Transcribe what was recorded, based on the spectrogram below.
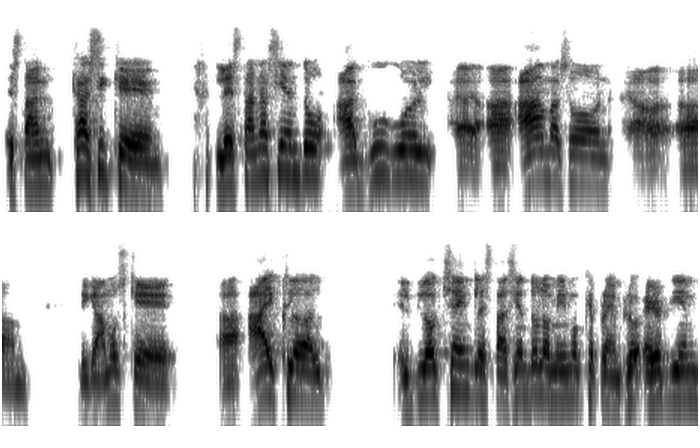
están casi que le están haciendo a Google, a, Amazon, digamos que a iCloud, el blockchain le está haciendo lo mismo que, por ejemplo, Airbnb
